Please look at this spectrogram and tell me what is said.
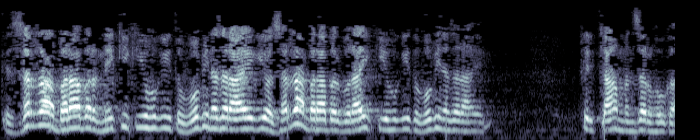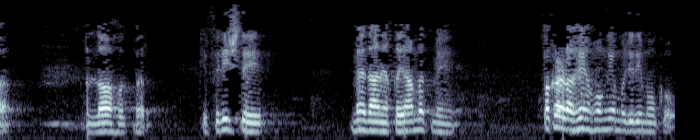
کہ ذرہ برابر نیکی کی ہوگی تو وہ بھی نظر آئے گی اور ذرہ برابر برائی کی ہوگی تو وہ بھی نظر آئے گی۔ پھر کیا منظر ہوگا؟ اللہ اکبر۔ کہ فرشتے میدان قیامت میں پکڑ رہے ہوں گے مجرموں کو۔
